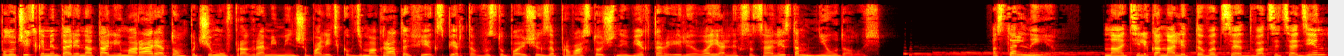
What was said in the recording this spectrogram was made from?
Получить комментарий Натальи Марари о том, почему в программе меньше политиков-демократов и экспертов, выступающих за провосточный вектор или лояльных социалистам, не удалось. Остальные – на телеканале ТВЦ-21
